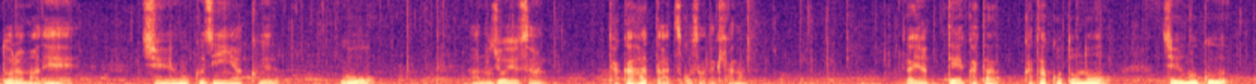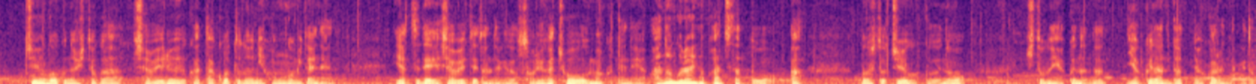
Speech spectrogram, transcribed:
ドラマで中国人役をあの女優さん高畑敦子さんだけかな？がやって片片言の中国中国の人がしゃべる片言の日本語みたいなやつで喋ってたんだけどそれが超うまくてねあのぐらいの感じだとあこの人中国の人の役なんだ役なんだってわかるんだけど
